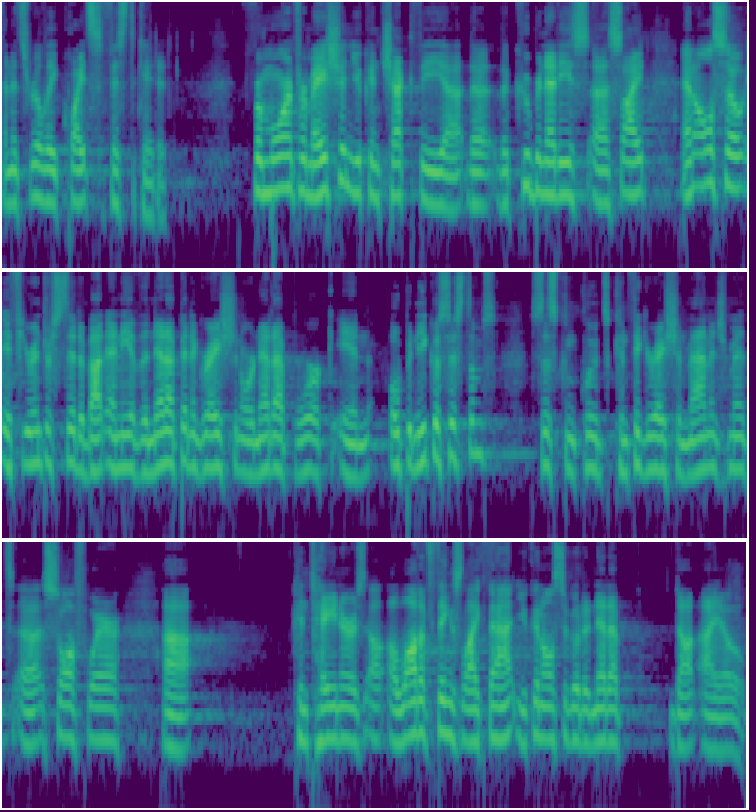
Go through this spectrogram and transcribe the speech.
and it's really quite sophisticated. For more information, you can check the, uh, the, the, Kubernetes uh, site. And also, if you're interested about any of the NetApp integration or NetApp work in open ecosystems, so this includes configuration management uh, software, uh, containers, a, a, lot of things like that, you can also go to netapp.io.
